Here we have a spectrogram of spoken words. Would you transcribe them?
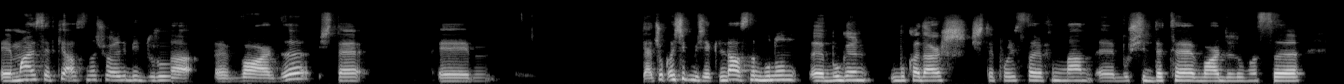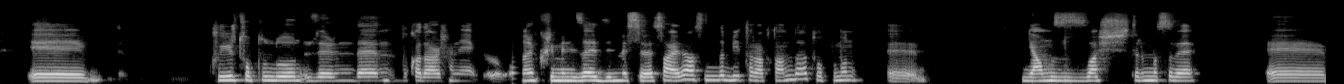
e, maalesef ki aslında şöyle bir durum da e, vardı. İşte e, yani çok açık bir şekilde aslında bunun e, bugün bu kadar işte polis tarafından e, bu şiddete vardırılması, e, queer topluluğun üzerinden bu kadar hani onların kriminalize edilmesi vesaire aslında bir taraftan da toplumun e, yalnızlaştırması ve e,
